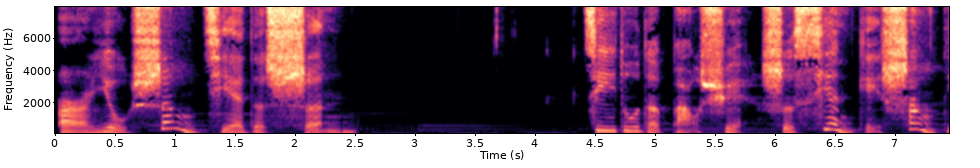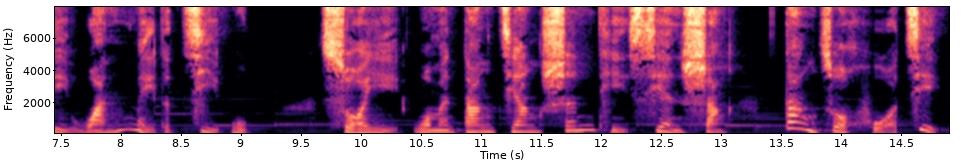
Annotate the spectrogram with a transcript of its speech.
而又圣洁的神，基督的宝血是献给上帝完美的祭物，所以我们当将身体献上，当作活祭，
